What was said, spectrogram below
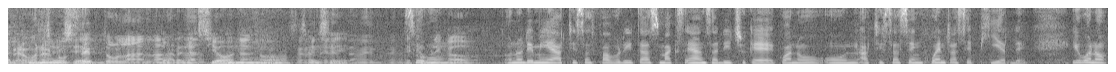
Claro, pero bueno, el sí, concepto, sí. la, la- Lo la- relacionas, lo ¿no? directamente, ¿eh? Es complicado. Uno de mis artistas favoritas, Max Ernst, ha dicho que cuando un artista se encuentra, se pierde. Y bueno,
